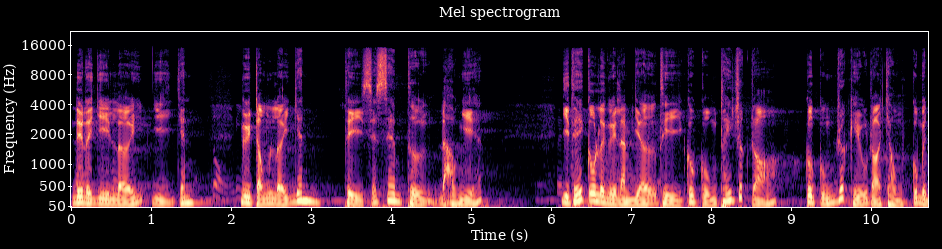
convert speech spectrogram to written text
Đây là vì lợi, vì danh. Người trọng lợi danh thì sẽ xem thường đạo nghĩa. Vì thế cô là người làm vợ thì cô cũng thấy rất rõ, cô cũng rất hiểu rõ chồng của mình.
